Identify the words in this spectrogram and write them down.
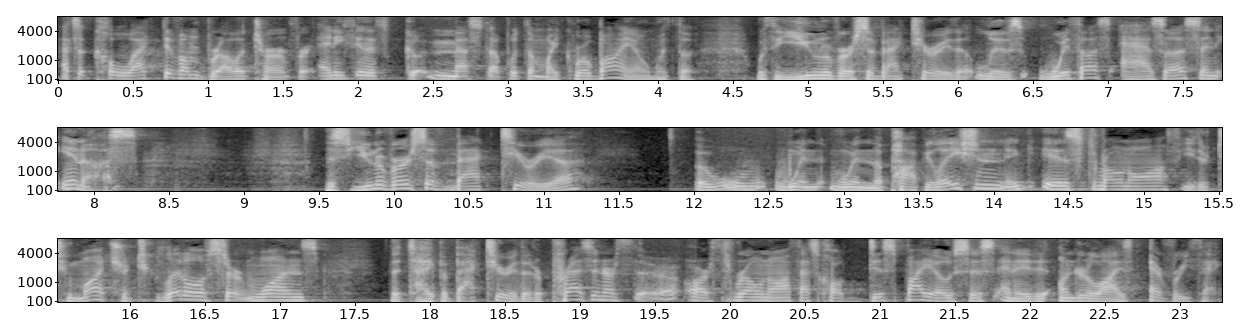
that's a collective umbrella term for anything that's messed up with the microbiome, with the with the universe of bacteria that lives with us, as us, and in us. This universe of bacteria, when when the population is thrown off, either too much or too little of certain ones, the type of bacteria that are present are, th- are thrown off. That's called dysbiosis, and it underlies everything.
